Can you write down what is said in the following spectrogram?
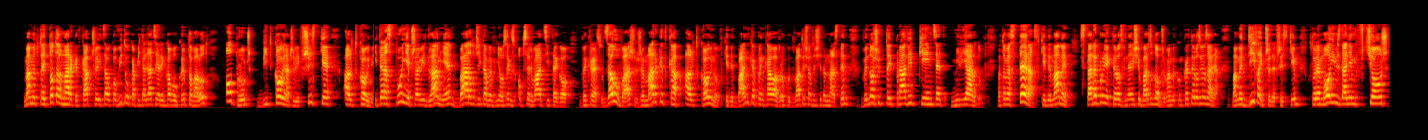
mamy tutaj total market cap, czyli całkowitą kapitalizację rynkową kryptowalut oprócz Bitcoina, czyli wszystkie altcoiny. I teraz płynie przynajmniej dla mnie bardzo ciekawy wniosek z obserwacji tego wykresu. Zauważ, że market cap altcoinów, kiedy bańka pękała w roku 2017, wynosił tutaj prawie 500 miliardów. Natomiast teraz, kiedy mamy stare projekty rozwinęły się bardzo dobrze, mamy konkretne rozwiązania, mamy DeFi przede wszystkim, które moim zdaniem wciąż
